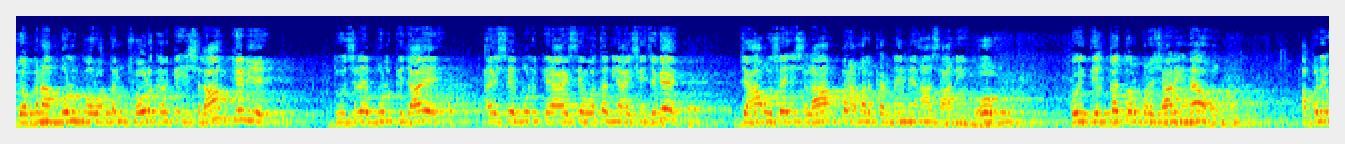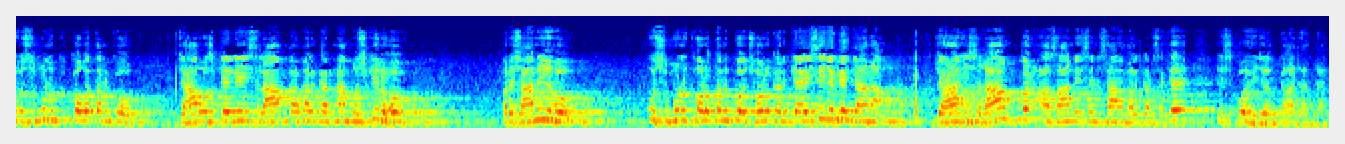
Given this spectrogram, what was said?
جو اپنا ملک اور وطن چھوڑ کر کے اسلام کے لیے دوسرے ملک جائے ایسے ملک یا ایسے وطن یا ایسی جگہ جہاں اسے اسلام پر عمل کرنے میں آسانی ہو، کوئی دقت اور پریشانی نہ ہو، اپنے اس ملک کو، وطن کو جہاں اس کے لیے اسلام پر عمل کرنا مشکل ہو، پریشانی ہو، اس ملک اور وطن کو چھوڑ کر کے ایسی جگہ جانا جہاں اسلام پر آسانی سے انسان عمل کر سکے، اس کو ہجرت کہا جاتا ہے۔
